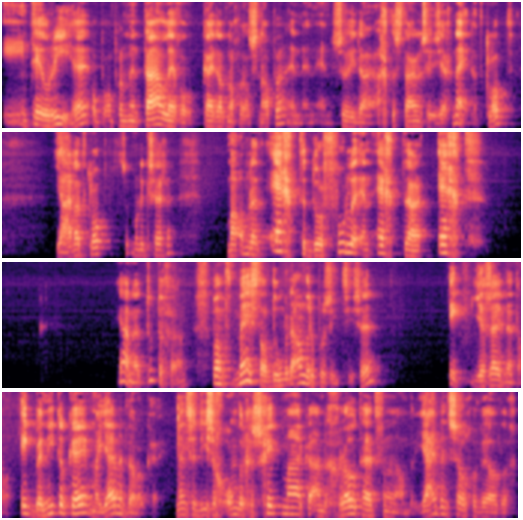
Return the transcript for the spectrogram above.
in theorie, hè, op, op een mentaal level, kan je dat nog wel snappen. En, en, en zul je daar achter staan en zul je zeggen: nee, dat klopt. Ja, dat klopt, moet ik zeggen. Maar om dat echt te doorvoelen en echt daar echt ja, naartoe te gaan. Want meestal doen we de andere posities. Hè? Ik, je zei het net al, ik ben niet oké, maar jij bent wel oké. Mensen die zich ondergeschikt maken aan de grootheid van een ander. Jij bent zo geweldig,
